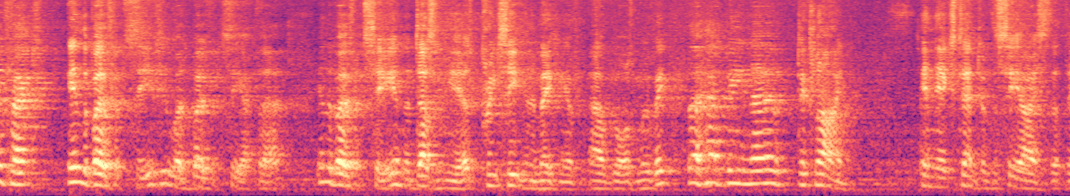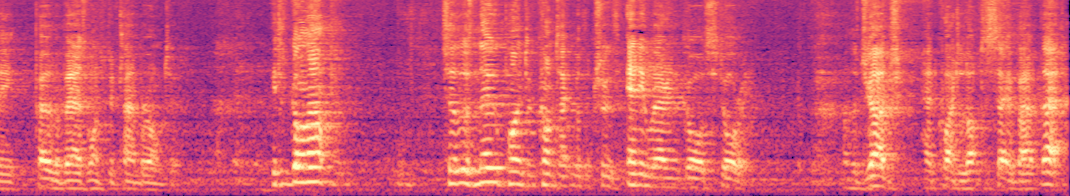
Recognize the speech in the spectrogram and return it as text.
in fact, in the Beaufort Sea, if you were Beaufort Sea up there, in the Beaufort Sea, in the dozen years preceding the making of Al Gore's movie, there had been no decline in the extent of the sea ice that the polar bears wanted to clamber onto. It had gone up. So there was no point of contact with the truth anywhere in Gore's story. And the judge had quite a lot to say about that,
